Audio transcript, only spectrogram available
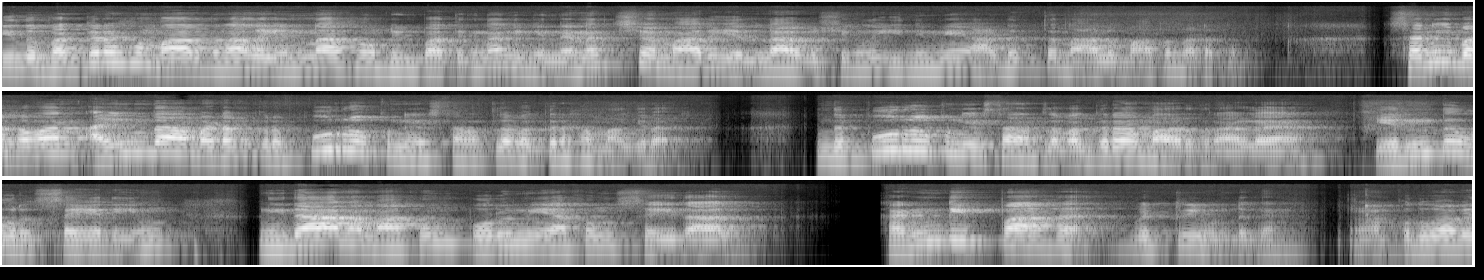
இந்த வக்ரகம் மாறுறதுனால என்ன ஆகும் அப்படின்னு பார்த்தீங்கன்னா நீங்கள் நினச்ச மாதிரி எல்லா விஷயங்களும் இனிமேல் அடுத்த நாலு மாதம் நடக்கும். சனி பகவான் ஐந்தாம் இடம்ங்கிற பூர்வ புண்ணிய ஸ்தானத்தில் வக்ரகம் ஆகிறார். இந்த பூர்வ புண்ணிய ஸ்தானத்தில் வக்ரம் மாறுறதுனால எந்த ஒரு செயலையும் நிதானமாகவும் பொறுமையாகவும் செய்தால் கண்டிப்பாக வெற்றி உண்டுங்க. நான் பொதுவாகவே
